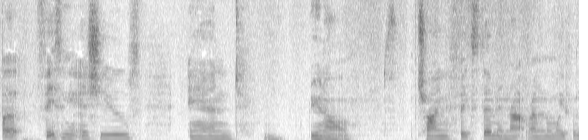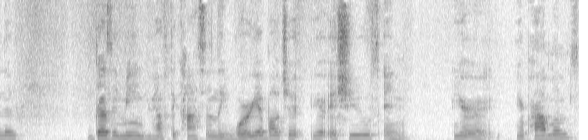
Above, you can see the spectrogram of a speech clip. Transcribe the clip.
But facing your issues and, you know, trying to fix them and not running away from them doesn't mean you have to constantly worry about your, your issues and your your problems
